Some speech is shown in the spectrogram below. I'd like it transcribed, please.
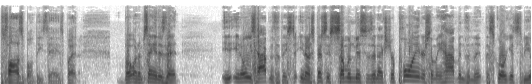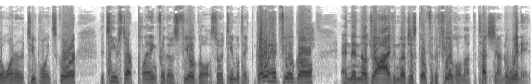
plausible these days. But but what I'm saying is that it, it always happens that they st- you know especially if someone misses an extra point or something happens and the, the score gets to be a one or a two point score, the teams start playing for those field goals. So a team will take the go ahead field goal and then they'll drive and they'll just go for the field goal, not the touchdown to win it.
